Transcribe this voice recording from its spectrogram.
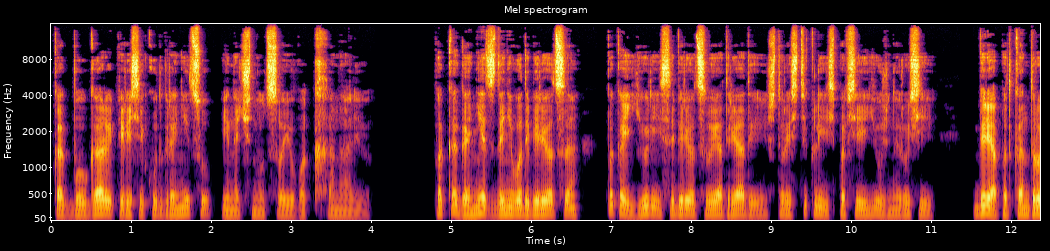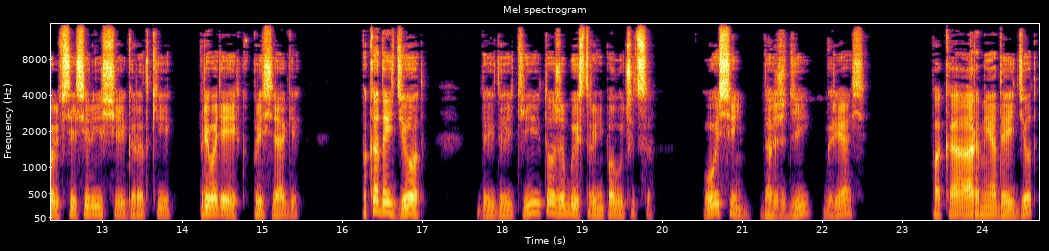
как булгары пересекут границу и начнут свою вакханалию. Пока гонец до него доберется, пока Юрий соберет свои отряды, что растеклись по всей Южной Руси, беря под контроль все селища и городки, приводя их к присяге. Пока дойдет, да и дойти тоже быстро не получится. Осень, дожди, грязь. Пока армия дойдет,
